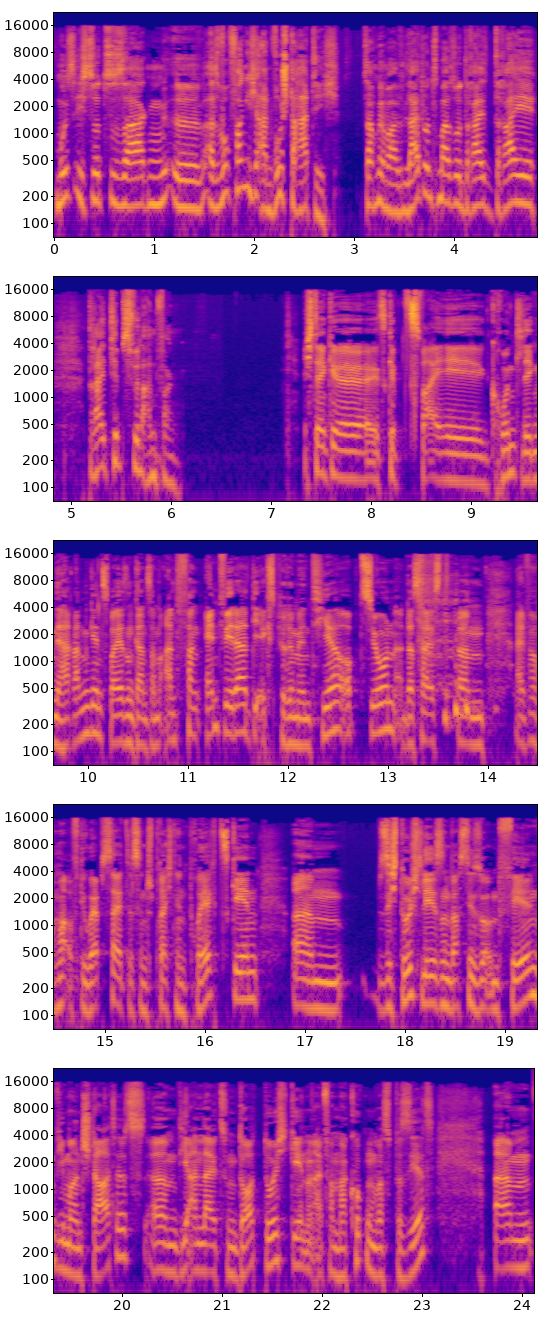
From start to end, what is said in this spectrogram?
muss ich sozusagen, äh, also wo fange ich an? Wo starte ich? Sag mir mal, leit uns mal so drei, drei, drei Tipps für den Anfang. Ich denke, es gibt zwei grundlegende Herangehensweisen ganz am Anfang. Entweder die Experimentieroption, das heißt ähm, einfach mal auf die Website des entsprechenden Projekts gehen, ähm, sich durchlesen, was die so empfehlen, wie man startet, ähm, die Anleitung dort durchgehen und einfach mal gucken, was passiert. Ähm,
